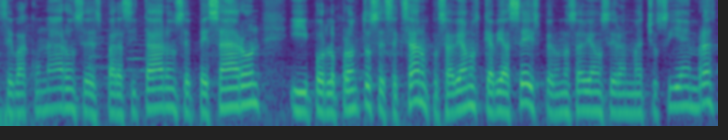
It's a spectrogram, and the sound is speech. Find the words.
se vacunaron, se desparasitaron, se pesaron y por lo pronto se sexaron, pues sabíamos que había seis, pero no sabíamos si eran machos y hembras.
